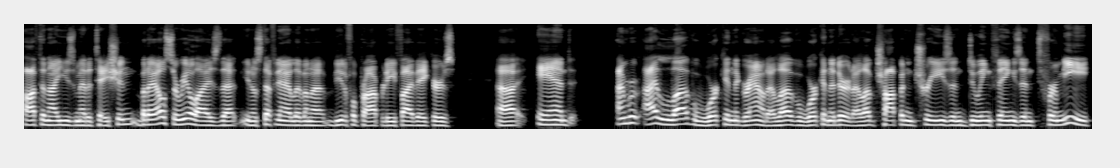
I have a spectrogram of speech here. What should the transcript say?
often I use meditation, but I also realize that, you know, Stephanie and I live on a beautiful property, five acres, uh, and I'm, I love working the ground. I love working the dirt. I love chopping trees and doing things. And for me,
